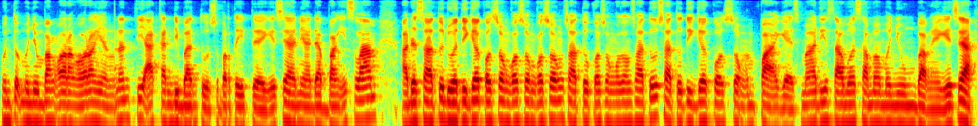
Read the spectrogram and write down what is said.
untuk menyumbang orang-orang yang nanti akan dibantu. Seperti itu ya guys ya. Ini ada Bank Islam ada 123 000 1001 1304 guys. Mari sama-sama menyumbang ya guys ya.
